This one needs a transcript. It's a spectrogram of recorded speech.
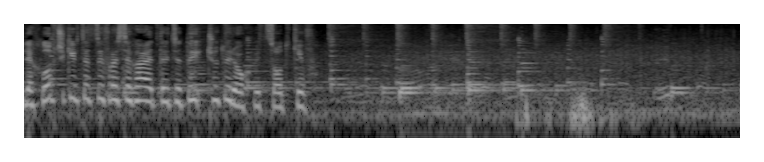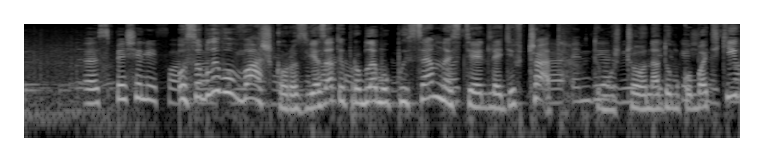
Для хлопчиків ця цифра сягає 34%. Особливо важко розв'язати проблему писемності для дівчат, тому що на думку батьків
